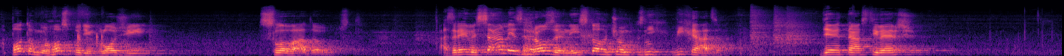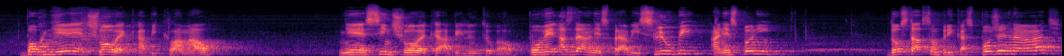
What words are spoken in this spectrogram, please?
A potom mu hospodin vloží slova do úst. A zrejme sám je zhrozený z toho, čo z nich vychádza. 19. verš. Boh nie je človek, aby klamal, nie je syn človeka, aby ľutoval. Povie a zdá nespraví, sľúbi a nesplní. Dostal som príkaz požehnávať,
